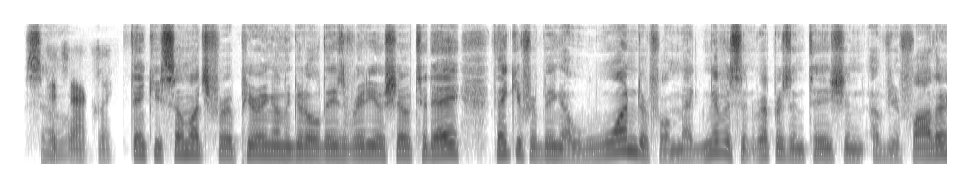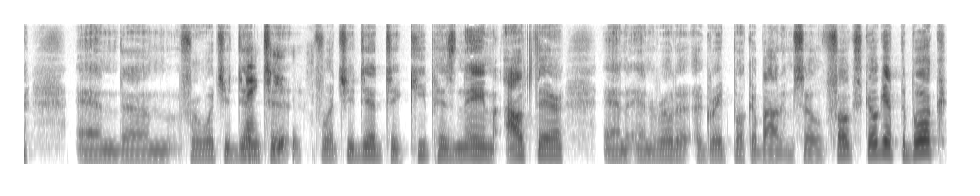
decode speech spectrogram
So exactly. Thank you so much for appearing on the Good Old Days of Radio show today. Thank you for being a wonderful, magnificent representation of your father, and um, for what you did Thank to you. for what you did to keep his name out there, and and wrote a, a great book about him. So, folks, go get the book.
